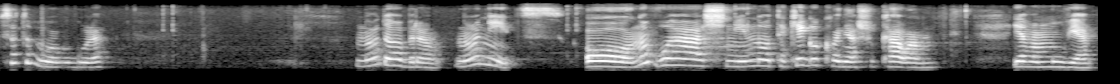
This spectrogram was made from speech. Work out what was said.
co to było w ogóle? No dobra, no nic. O, no właśnie, no takiego konia szukałam. Ja wam mówię,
